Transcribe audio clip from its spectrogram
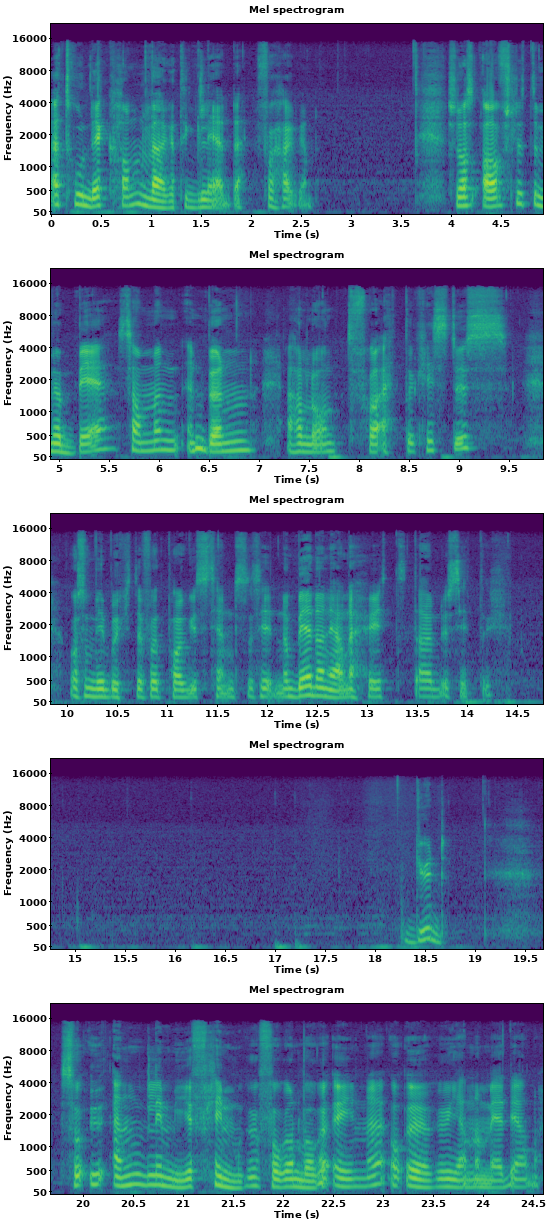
Jeg tror det kan være til glede for Herren. Så la oss avslutte med å be sammen en bønn jeg har lånt fra etter Kristus, og som vi brukte for et par gudstjenester siden. Og be den gjerne høyt der du sitter. Gud, så uendelig mye flimrer foran våre øyne og ører gjennom mediene.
